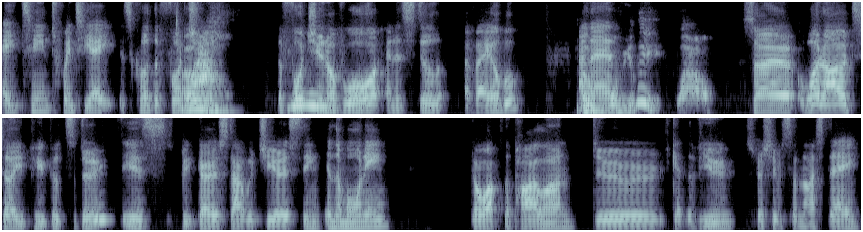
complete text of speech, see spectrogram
1828. It's called the Fortune, Oh. the Fortune of War, and it's still available. And Oh. then really? Wow. So what I would tell you people to do is go start with Gio's thing in the morning, go up the pylon, do get the view, especially if it's a nice day,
